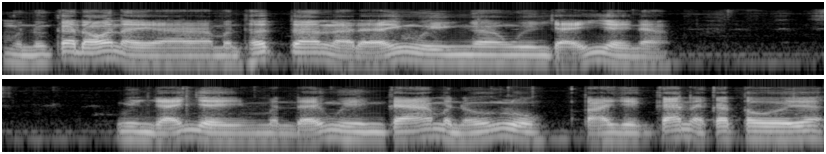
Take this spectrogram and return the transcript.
mình nướng cá đói này à, mình thích là để nguyên à, nguyên dãy vậy nè. Nguyên dãy gì mình để nguyên cá mình nướng luôn. Tại vì cá này cá tươi á.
